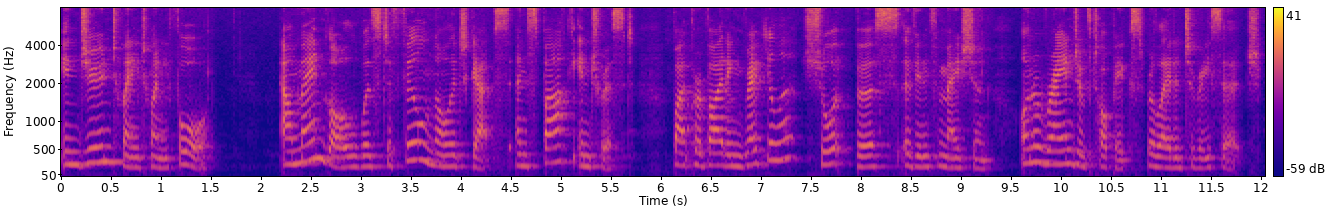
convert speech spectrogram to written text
in June 2024 our main goal was to fill knowledge gaps and spark interest by providing regular, short bursts of information on a range of topics related to research.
